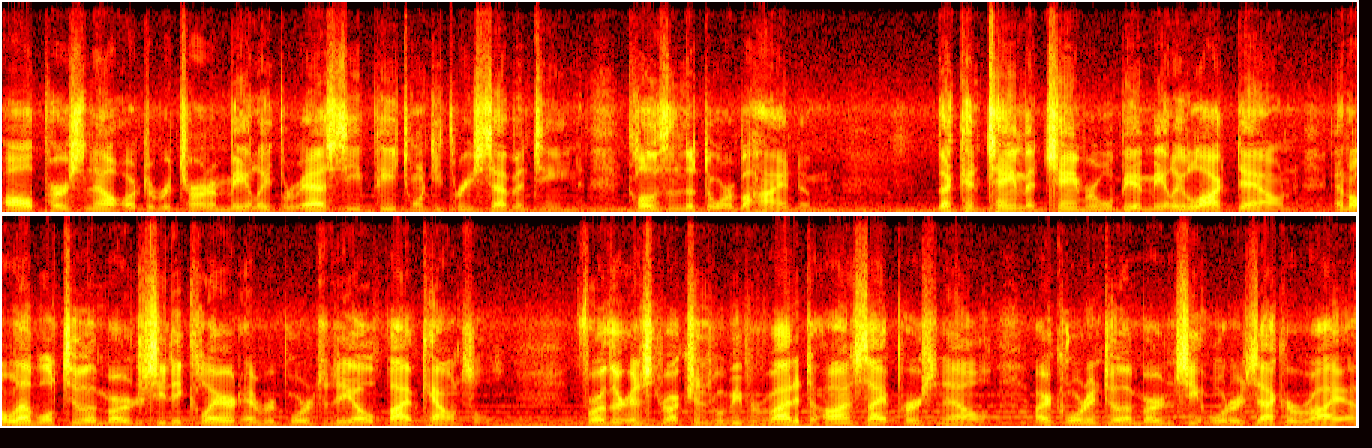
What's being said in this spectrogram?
all personnel are to return immediately through SCP-2317, closing the door behind them. The containment chamber will be immediately locked down, and a Level 2 emergency declared and reported to the O5 Council. Further instructions will be provided to on-site personnel, according to Emergency Order Zachariah.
